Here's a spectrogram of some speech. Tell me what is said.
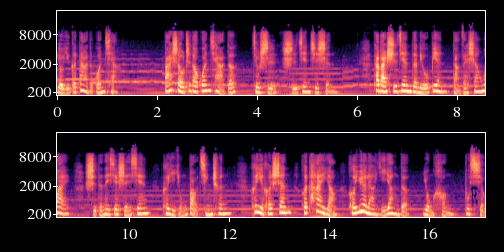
有一个大的关卡，把守这道关卡的就是时间之神。他把时间的流变挡在山外，使得那些神仙可以永葆青春，可以和山、和太阳、和月亮一样的永恒不朽。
